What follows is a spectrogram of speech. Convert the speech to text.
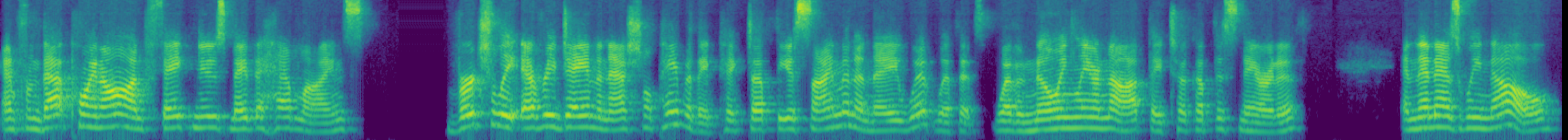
And from that point on, fake news made the headlines virtually every day in the national paper. They picked up the assignment and they went with it, whether knowingly or not, they took up this narrative. And then, as we know,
